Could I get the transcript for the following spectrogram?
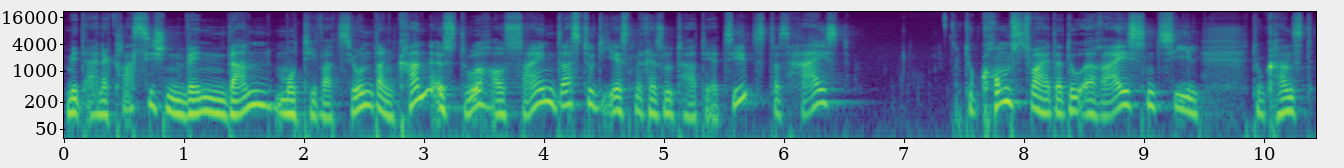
mit einer klassischen Wenn-Dann-Motivation, dann kann es durchaus sein, dass du die ersten Resultate erzielst. Das heißt, du kommst weiter, du erreichst ein Ziel, du kannst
